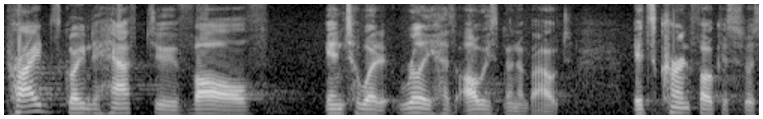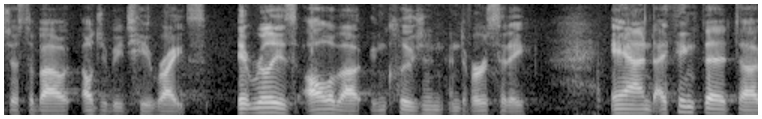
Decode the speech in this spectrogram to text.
Pride's going to have to evolve into what it really has always been about. Its current focus was just about LGBT rights. It really is all about inclusion and diversity. And I think that uh,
